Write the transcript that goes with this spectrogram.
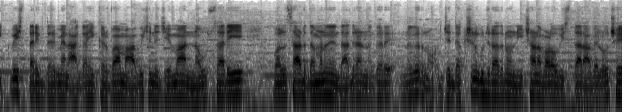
એકવીસ તારીખ દરમિયાન આગાહી કરવામાં આવી છે અને જેમાં નવસારી, વલસાડ, દમણ અને દાદરા નગર નગરનો, જે દક્ષિણ ગુજરાતનો નીચાણવાળો વિસ્તાર આવેલો છે,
